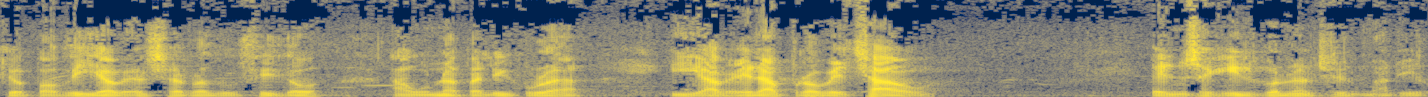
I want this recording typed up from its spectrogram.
que podía haberse reducido a una película y haber aprovechado en seguir con el Silmarillion.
